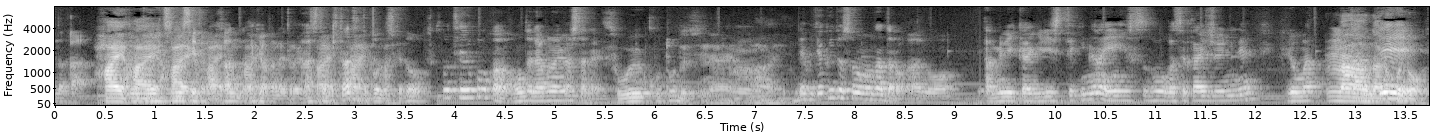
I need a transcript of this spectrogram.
なんか、はいはいはい。ドイツ優勢とかわかんない、はいわけわかんないとか、発展来たってことですけど、その抵抗感は本当になくなりましたね。そういうことですね。うんはい。でも逆に言うと、その、なんだろう、あの、アメリカ、イギリス的な演出法が世界中にね、広まっああ、なるほ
